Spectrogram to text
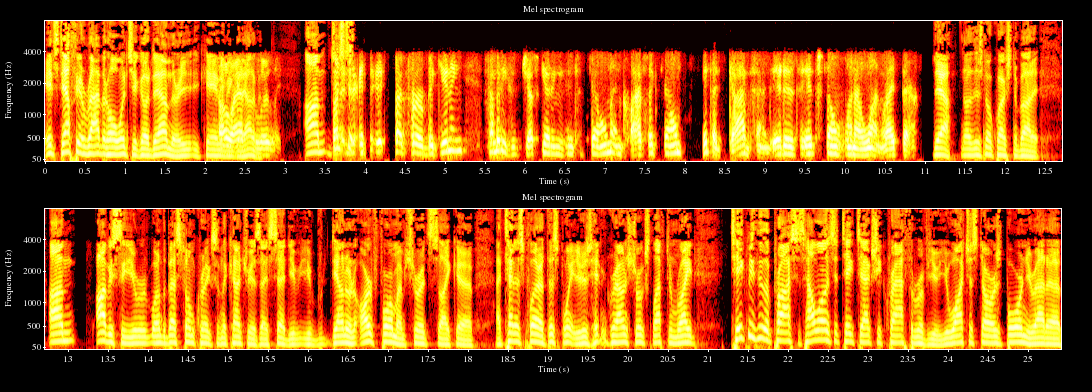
it's definitely a rabbit hole. Once you go down there, you, you can't oh, even get out of it. Um, But, to, it, it, but for a beginning, somebody who's just getting into film and classic film, it's a godsend. It is. It's film 101 right there. yeah, no, there's no question about it. Um, obviously, you're one of the best film critics in the country, as I said. You, you're down to an art form. I'm sure it's like a, a tennis player at this point. You're just hitting ground strokes left and right. Take me through the process. How long does it take to actually craft the review? You watch A Star is Born, you're at a,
